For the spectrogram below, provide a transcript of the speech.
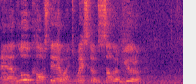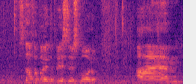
uh, low cost airlines, Western, Southern Europe, stuff about the business model. Um,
